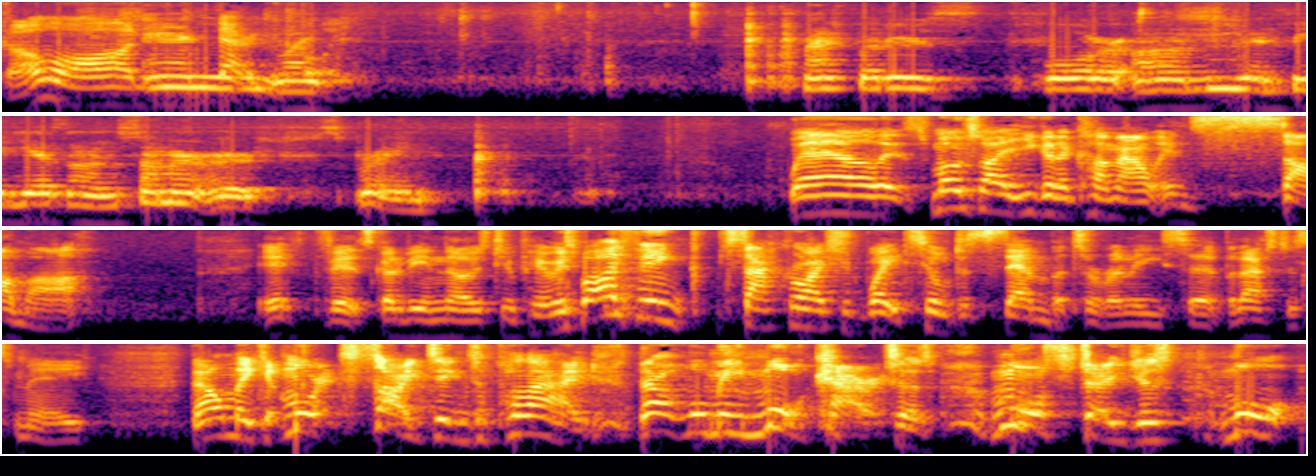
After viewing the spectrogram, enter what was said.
Go on. And, Very good like- boy. Smash Brothers 4 on Wii and 3DS on summer or spring. Well, it's most likely going to come out in summer. If it's going to be in those two periods. But I think Sakurai should wait till December to release it. But that's just me. That'll make it more exciting to play. That will mean more characters, more stages, more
